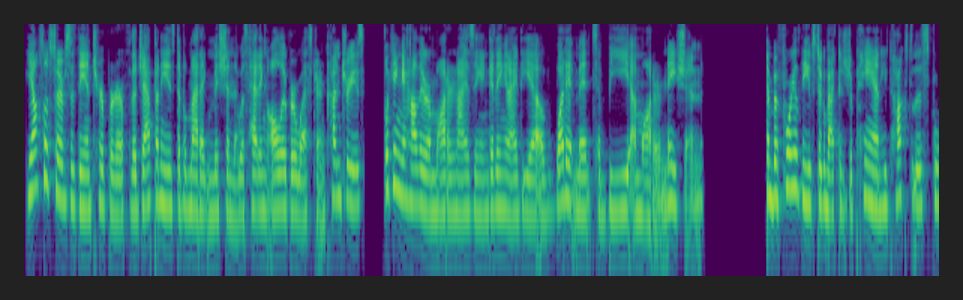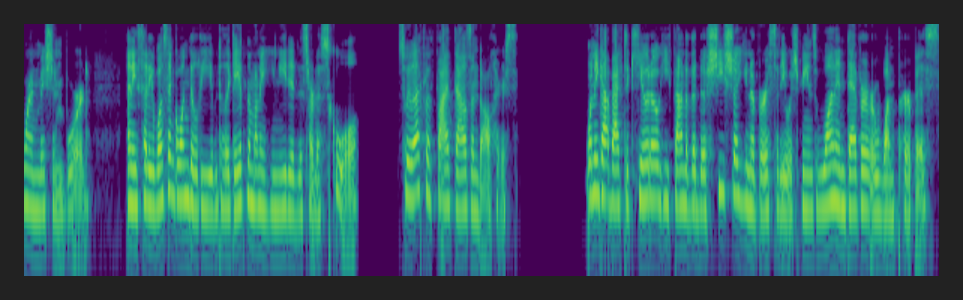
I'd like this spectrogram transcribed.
He also serves as the interpreter for the Japanese diplomatic mission that was heading all over Western countries, looking at how they were modernizing and getting an idea of what it meant to be a modern nation. And before he leaves to go back to Japan, he talks to this foreign mission board, and he said he wasn't going to leave until they gave him the money he needed to start a school, so he left with $5,000. When he got back to Kyoto, he founded the Doshisha University, which means one endeavor or one purpose.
